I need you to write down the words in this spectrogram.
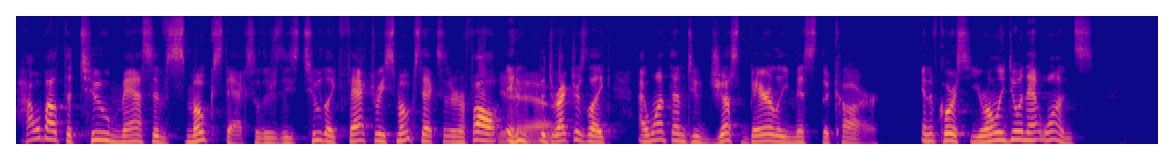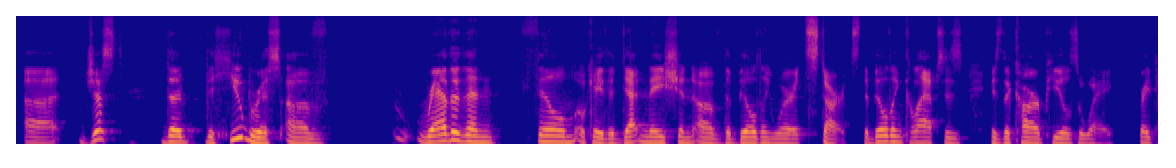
how about the two massive smokestacks? So there's these two like factory smokestacks that are gonna fall, Yeah. and the director's like, I want them to just barely miss the car. And of course, you're only doing that once. Uh, just the the hubris of rather than film okay the detonation of the building where it starts the building collapses as the car peels away right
